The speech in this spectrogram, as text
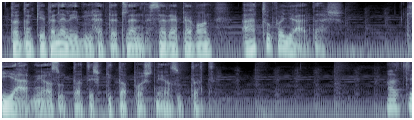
tulajdonképpen elévülhetetlen szerepe van, átok vagy áldás? Kijárni az utat és kitaposni az utat? Hát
